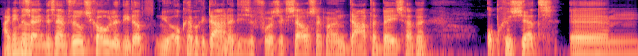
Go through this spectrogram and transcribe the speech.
Ik denk Er dat, zijn, er zijn veel scholen die dat nu ook hebben gedaan. Hè? Die ze voor zichzelf zeg maar, een database hebben opgezet ehm,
